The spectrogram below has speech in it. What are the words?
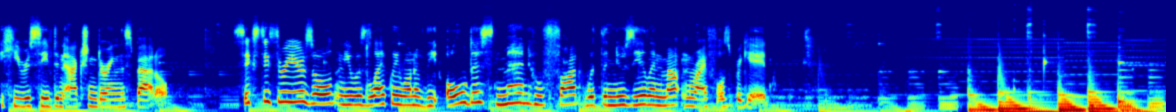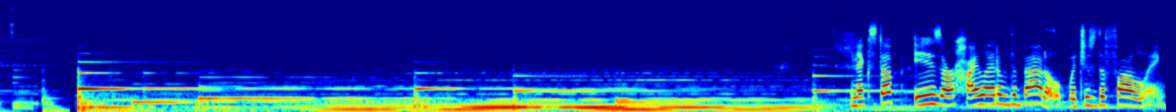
he received in action during this battle. 63 years old, and he was likely one of the oldest men who fought with the New Zealand Mounted Rifles Brigade. Next up is our highlight of the battle, which is the following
